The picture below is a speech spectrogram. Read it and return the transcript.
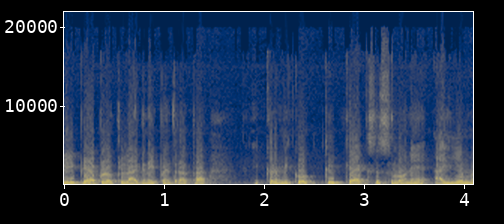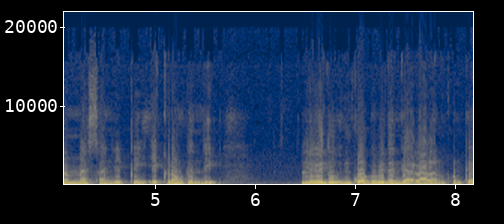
లీప్ యాప్లోకి లాగిన్ అయిపోయిన తర్వాత ఇక్కడ మీకు క్విక్ యాక్సెస్లోనే ఐఎంఎంఎస్ అని చెప్పి ఇక్కడ ఉంటుంది. లేదు ఇంకొక విధంగా వెళ్ళాలనుకుంటే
